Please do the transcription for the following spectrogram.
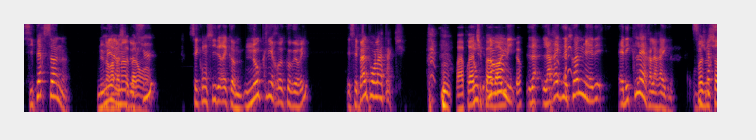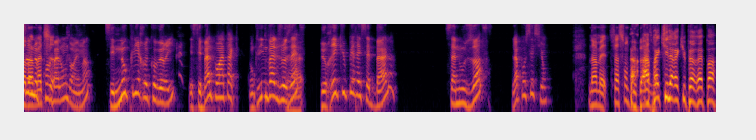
si personne ne met la main ballon, hein. dessus, c'est considéré comme no clear recovery et c'est balle pour l'attaque. Bah, après, Donc, tu peux non, avoir non, eu- mais la, la règle est conne, mais elle est, elle est claire, la règle. Si Moi, je me personne d'un ne match- prend le ballon dans les mains, c'est no clear recovery et c'est balle pour attaque. Donc, Linval Joseph, Ouais. de récupérer cette balle, ça nous offre la possession. Non, mais de toute façon, de base, Après, qui la récupérerait pas?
